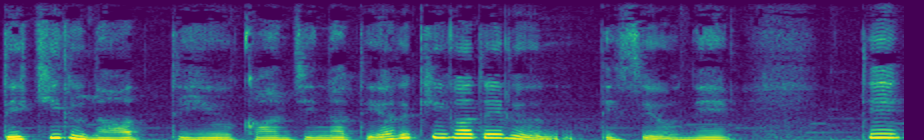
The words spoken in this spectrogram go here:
できるなっていう感じになってやる気が出るんですよね。で、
